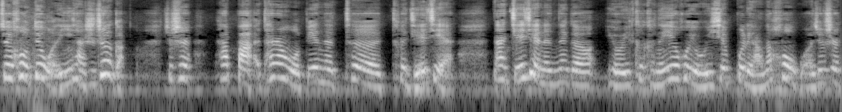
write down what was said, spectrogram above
最后对我的影响是这个。就是他把他让我变得特特节俭，那节俭的那个有一个可能又会有一些不良的后果，就是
